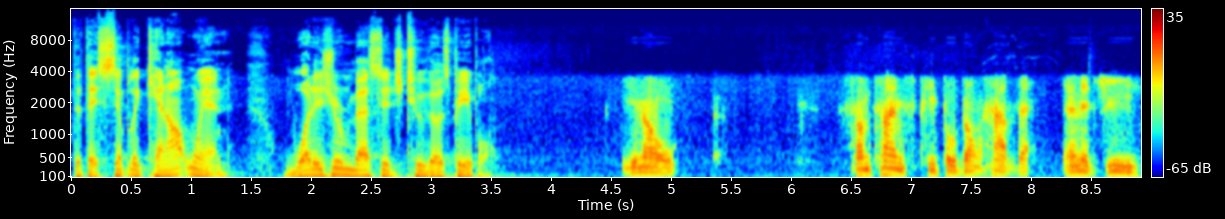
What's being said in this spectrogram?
that they simply cannot win. What is your message to those people? You know, sometimes people don't have the energy,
